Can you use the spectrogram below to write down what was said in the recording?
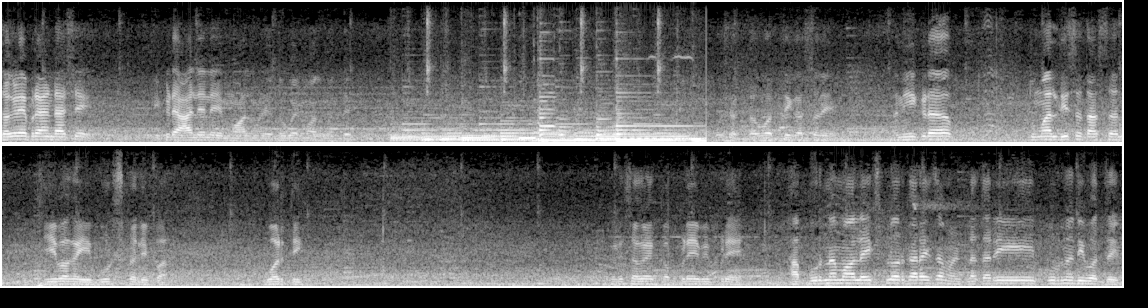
सगळे ब्रँड असे इकडे आलेले आहे मॉलमध्ये दुबई मॉलमध्ये बघू शकता वरती कसं आहे. आणि इकडं तुम्हाला दिसत असेल ही बघा ही बुट्स खलिफा वरती. इकडे सगळे कपडे बिपडे हा पूर्ण मॉल एक्सप्लोअर करायचा म्हटलं तरी पूर्ण दिवस जाईल.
